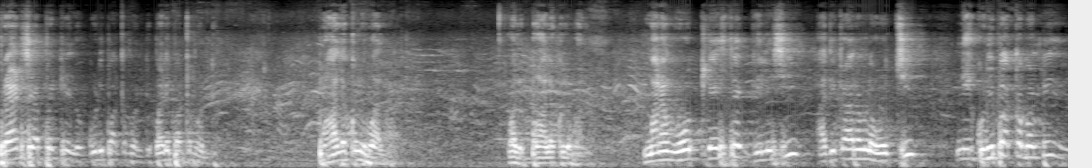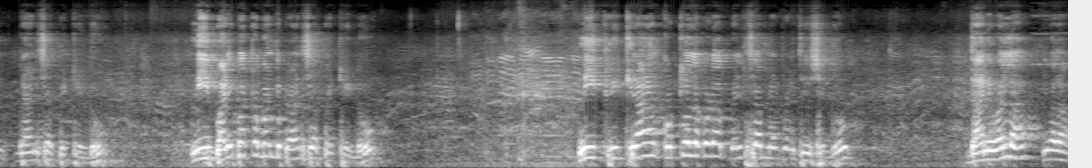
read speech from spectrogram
బ్రాండ్ షాప్ పెట్టిండు గుడి పక్క పండి బడి పక్క పండి పాలకులు వాళ్ళు వాళ్ళు పాలకులు వాళ్ళు. మనం ఓట్లేస్తే గెలిచి అధికారంలో వచ్చి నీ గుడి పక్క బండి బ్రాండ్ షాప్ పెట్టిండు. నీ బడి పక్క బండి బ్రాండ్ షాప్ పెట్టిండు. నీ కిరాణా కొట్లలో కూడా బెల్ట్ షాప్ ఏర్పాటు చేసిండు. దానివల్ల ఇవాళ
